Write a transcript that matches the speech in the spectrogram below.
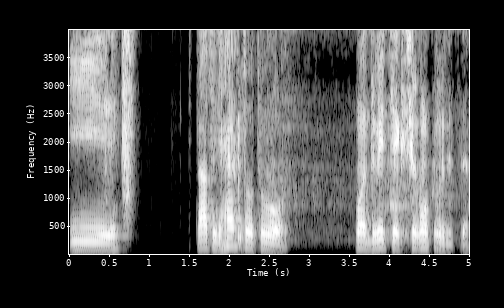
І 15 Гц то того. Дивіться, як фірма крутиться.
